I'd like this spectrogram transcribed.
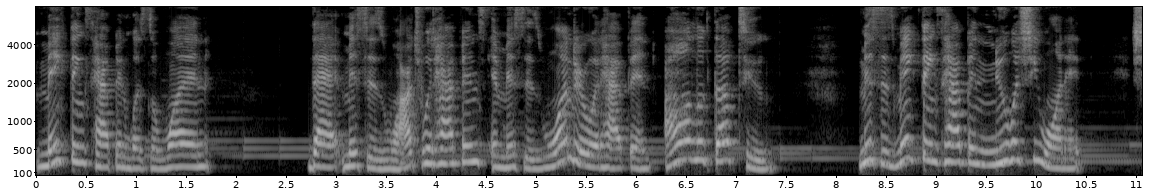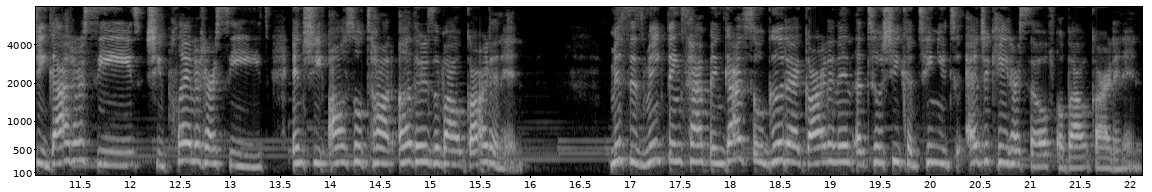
Make Things Happen was the one that Mrs. Watch What Happens and Mrs. Wonder What Happened all looked up to. Mrs. Make Things Happen knew what she wanted. She got her seeds, she planted her seeds, and she also taught others about gardening. Mrs. Make Things Happen got so good at gardening until she continued to educate herself about gardening.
